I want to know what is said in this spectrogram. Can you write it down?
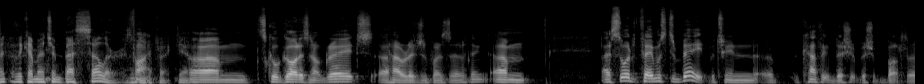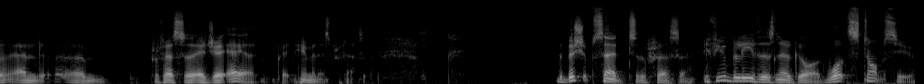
I think I mentioned bestseller as a matter of fact. Yeah. Um, it's called God is Not Great, uh, How Religion Points to Everything. Um, I saw a famous debate between a Catholic bishop, Bishop Butler, and um, Professor A.J. Ayer, a great humanist professor. The bishop said to the professor, If you believe there's no God, what stops you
